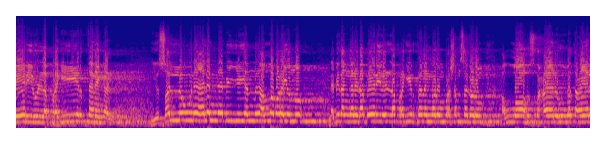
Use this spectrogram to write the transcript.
പേരിലുള്ള പ്രകീർത്തനങ്ങൾ എന്ന് അല്ല പറയുന്നു. നബി തങ്ങളുടെ പേരിലുള്ള പ്രകീർത്തനങ്ങളും പ്രശംസകളും അള്ളാഹു തആല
